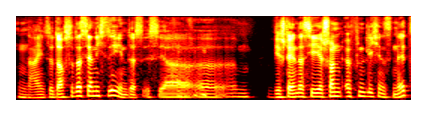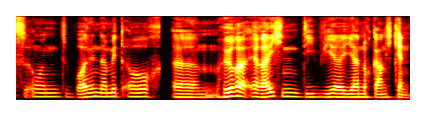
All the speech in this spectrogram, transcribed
Nein, so darfst du das ja nicht sehen. Das ist ja, ähm, wir stellen das hier ja schon öffentlich ins Netz und wollen damit auch ähm, Hörer erreichen, die wir ja noch gar nicht kennen.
